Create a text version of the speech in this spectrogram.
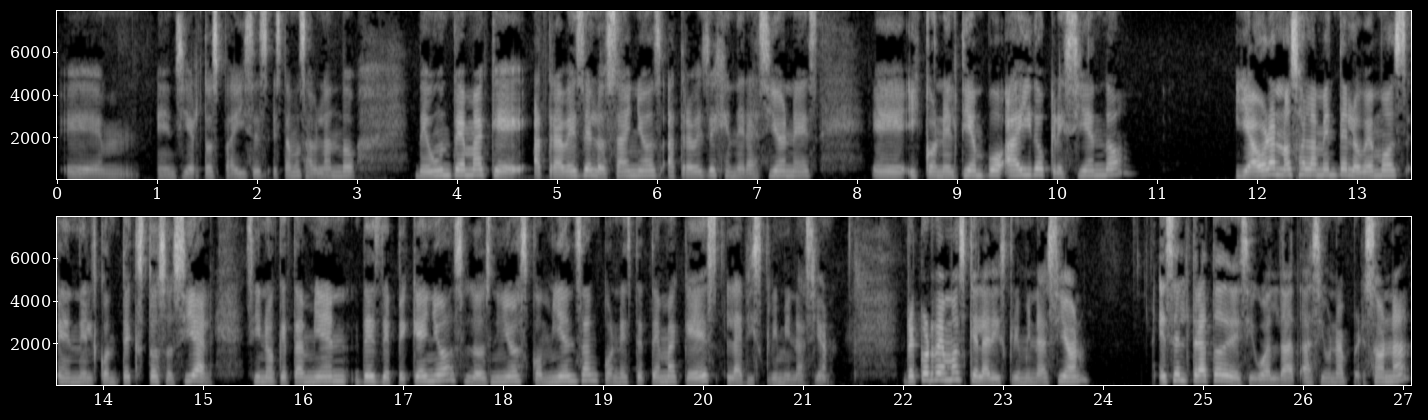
em, en ciertos países. Estamos hablando de un tema que a través de los años, a través de generaciones eh, y con el tiempo ha ido creciendo y ahora no solamente lo vemos en el contexto social, sino que también desde pequeños los niños comienzan con este tema que es la discriminación. Recordemos que la discriminación es el trato de desigualdad hacia una persona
